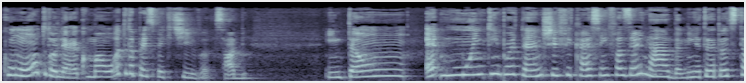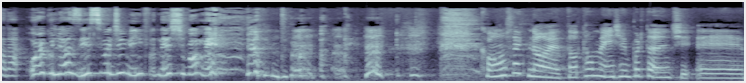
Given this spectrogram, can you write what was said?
com outro olhar, com uma outra perspectiva, sabe? Então, é muito importante ficar sem fazer nada. Minha terapeuta estará orgulhosíssima de mim neste momento. Com certeza, não, é totalmente importante. É,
